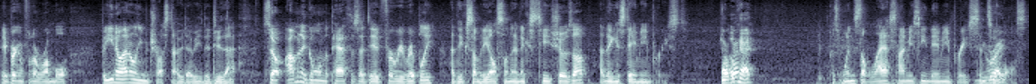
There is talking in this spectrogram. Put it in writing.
They bring him for the Rumble, but you know, I don't even trust WWE to do that. So I'm gonna go on the path as I did for Rhea Ripley. I think somebody else on NXT shows up. I think it's Damian Priest. Okay. Because when's the last time you've seen Damian Priest since You're he lost?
